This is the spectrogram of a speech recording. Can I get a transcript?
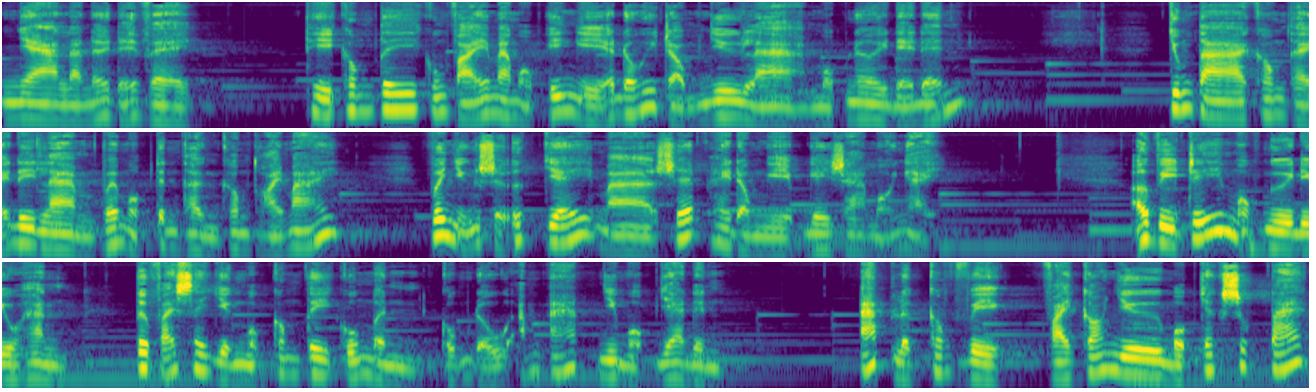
nhà là nơi để về thì công ty cũng phải mang một ý nghĩa đối trọng như là một nơi để đến. Chúng ta không thể đi làm với một tinh thần không thoải mái, với những sự ức chế mà sếp hay đồng nghiệp gây ra mỗi ngày. Ở vị trí một người điều hành, tôi phải xây dựng một công ty của mình cũng đủ ấm áp như một gia đình. Áp lực công việc phải có như một chất xúc tác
